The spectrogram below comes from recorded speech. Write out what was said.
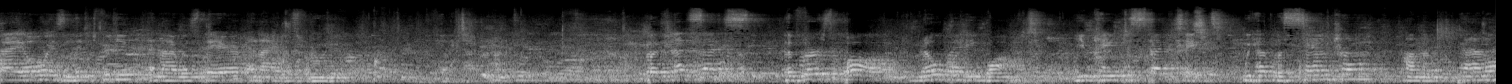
I always lived for you, and I was there, and I was rooting. But in that sense, the first ball, nobody walked. You came to spectate. We had Lysandra on the panel.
